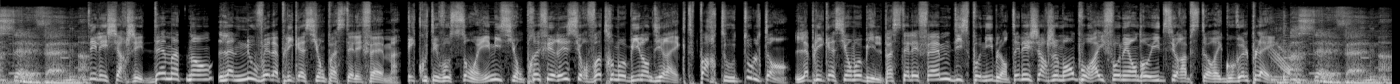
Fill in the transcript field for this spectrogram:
Pastel FM. Téléchargez dès maintenant la nouvelle application Pastel FM. Écoutez vos sons et émissions préférés sur votre mobile en direct, partout, tout le temps. L'application mobile Pastel FM disponible en téléchargement pour iPhone et Android sur App Store et Google Play. Pastel FM,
